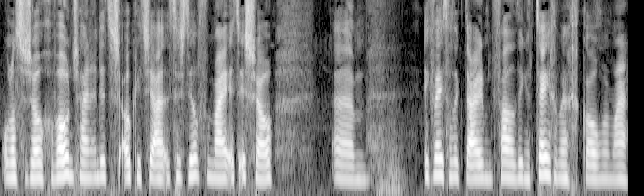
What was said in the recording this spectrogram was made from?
Omdat ze zo gewoon zijn. En dit is ook iets, ja, het is deel van mij. Het is zo. Um, ik weet dat ik daar in bepaalde dingen tegen ben gekomen. Maar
